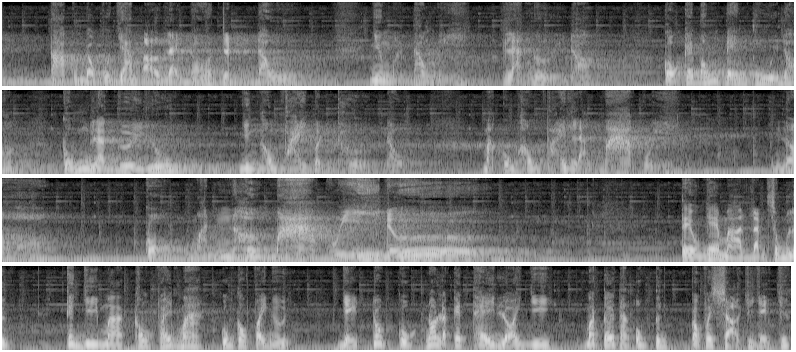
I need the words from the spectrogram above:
Tao cũng đâu có dám ở lại đó trình đâu. Nhưng mà tao nghĩ là người đó. Còn cái bóng đen thui đó Cũng là người luôn Nhưng không phải bình thường đâu mà cũng không phải là ma quỷ. Nó còn mạnh hơn ma quỷ nữa. Tèo nghe mà lạnh sống lưng. Cái gì mà không phải ma cũng không phải người. Vậy rốt cuộc nó là cái thể loại gì Mà tới thằng Út Tưng còn phải sợ như vậy chứ?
